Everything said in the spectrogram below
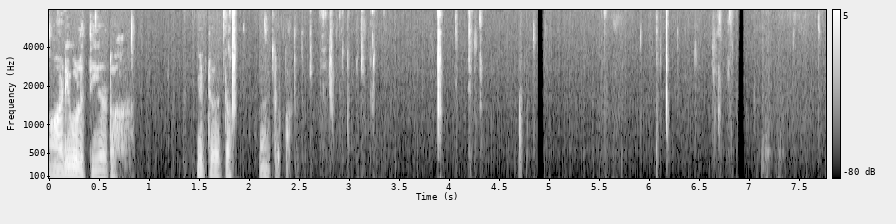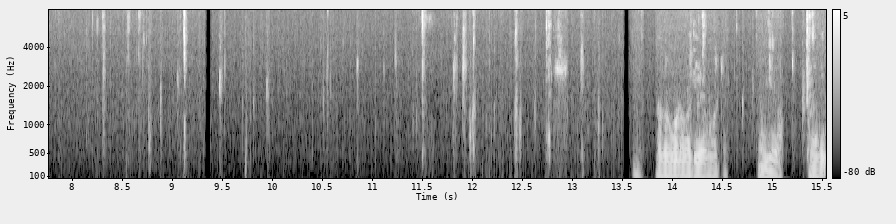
അടിപൊളി തീ കേട്ടോ. ഇട്ടോ കേട്ടോ ഇട്ടു. അതും കൂടെ മതി അങ്ങോട്ട് അയ്യോ. മതി.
